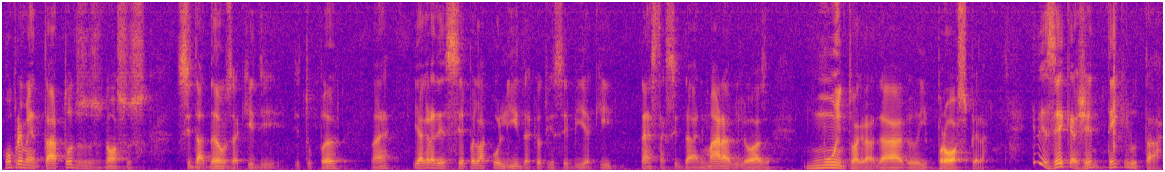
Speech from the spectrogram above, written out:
Cumprimentar todos os nossos cidadãos aqui de, de Tupã, né? e agradecer pela acolhida que eu te recebi aqui, nesta cidade maravilhosa muito agradável e próspera. E dizer que a gente tem que lutar.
